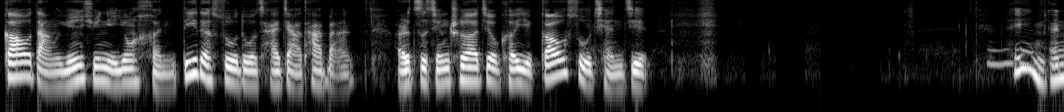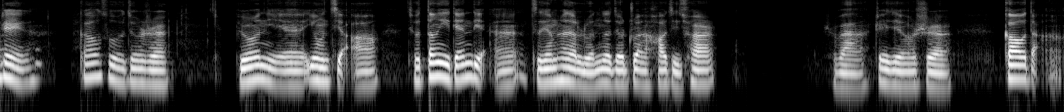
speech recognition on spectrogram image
高档允许你用很低的速度踩脚踏板，而自行车就可以高速前进。嘿，你看这个高速就是，比如你用脚就蹬一点点，自行车的轮子就转好几圈儿是吧？这就是高档。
